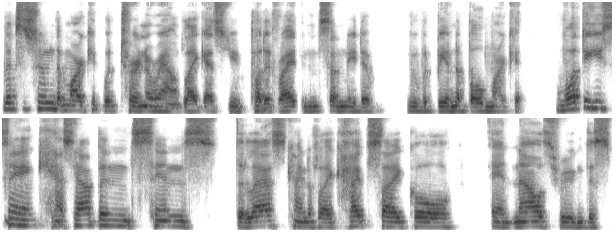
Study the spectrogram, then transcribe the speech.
let's assume the market would turn around, like as you put it, right? And suddenly the, we would be in the bull market. What do you think has happened since the last kind of like hype cycle and now through this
